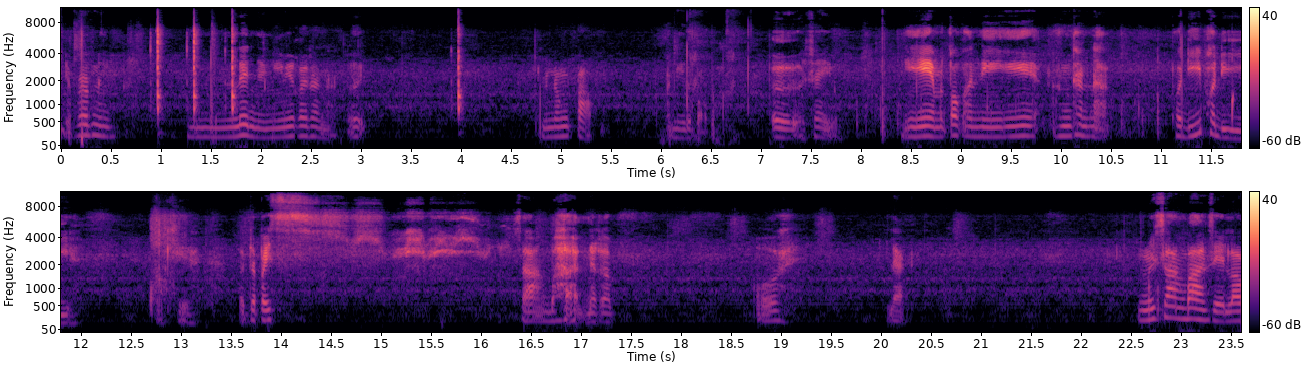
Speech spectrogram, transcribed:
เดี๋ยวแป๊บนึงมันเล่นอย่างนี้ไม่ค่อยถนัดเอ้ย มันต้องปรับ อันนี้หรือเปล่า เออ ใช่อยู่นี่มันต้องอันนี้ถึงถนัด พอดีพอดี โอเค เราจะไปสร้างบ้านนะครับ โอ้ยแหลกไม่สร้างบ้านเสร็จเรา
